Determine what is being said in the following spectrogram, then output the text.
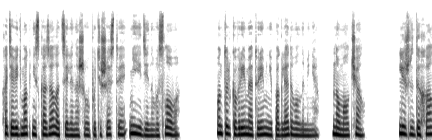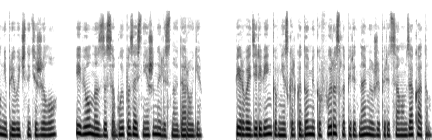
хотя ведьмак не сказал о цели нашего путешествия ни единого слова. Он только время от времени поглядывал на меня, но молчал. Лишь вздыхал непривычно тяжело и вел нас за собой по заснеженной лесной дороге. Первая деревенька в несколько домиков выросла перед нами уже перед самым закатом,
